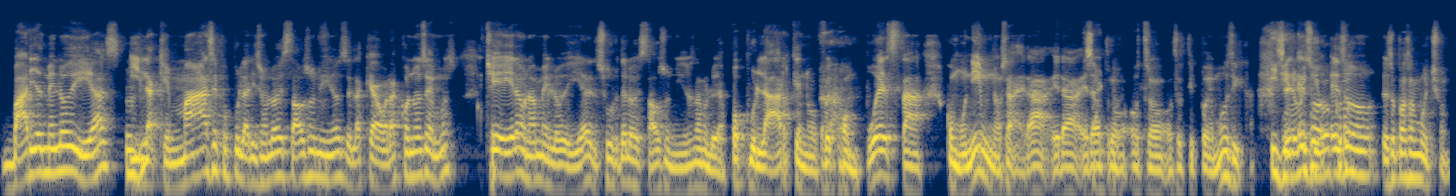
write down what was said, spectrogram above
varias melodías uh -huh. y la que más se popularizó en los Estados Unidos es la que ahora conocemos, que era una melodía del sur de los Estados Unidos, una melodía popular que no fue uh -huh. compuesta como un himno, o sea, era, era, era otro, otro, otro tipo de música. Y si no eso, equivoco, eso, eso pasa mucho.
